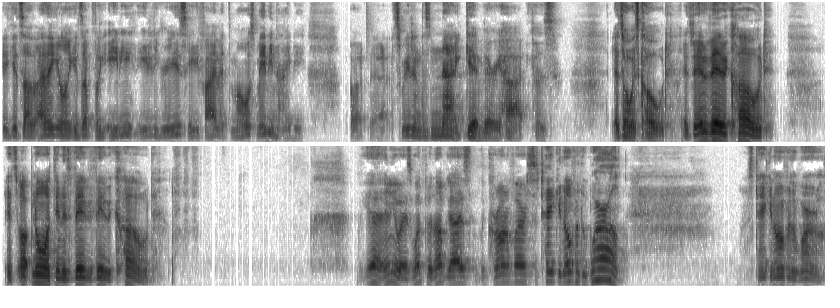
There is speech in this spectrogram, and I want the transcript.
It gets up. I think it only gets up to like 80, 80 degrees, eighty five at the most, maybe ninety. But uh, Sweden does not get very hot because It's always cold. It's very, very cold. It's up north and it's very, very cold. yeah, anyways, what's been up, guys? The coronavirus is taking over the world. It's taking over the world.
